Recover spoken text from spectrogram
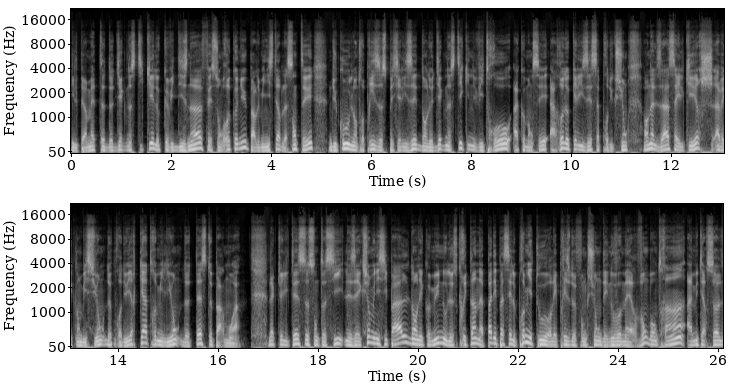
Ils permettent de diagnostiquer le Covid-19 et sont reconnus par le ministère de la Santé. Du coup, l'entreprise spécialisée dans le diagnostic in vitro a commencé à relocaliser sa production en Alsace à Ilkirch avec l'ambition de produire 4 millions de tests par mois. L'actualité, ce sont aussi les élections municipales dans les communes où le scrutin n'a pas dépassé le premier tour. Les prises de fonction des nouveaux maires vont bon train. À Muttersols,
